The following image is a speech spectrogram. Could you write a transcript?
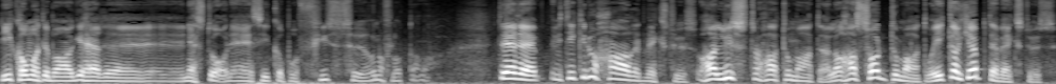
De kommer tilbake her eh, neste år, det er jeg sikker på. Fy søren så flott den var. Dere, hvis ikke du har et veksthus og har lyst til å ha tomater, eller har sådd tomater og ikke har kjøpt et veksthus,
